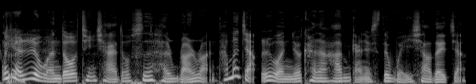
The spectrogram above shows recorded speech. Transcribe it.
而且日文都听起来都是很软软。他们讲日文，你就看到他们感觉是在微笑在讲。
